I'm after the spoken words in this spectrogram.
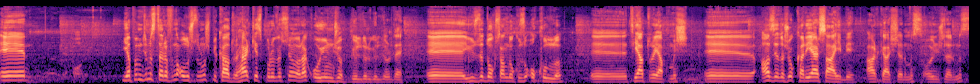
Ee, o- yapımcımız tarafından oluşturulmuş bir kadro. Herkes profesyonel olarak oyuncu Güldür Güldür'de. Ee, %99'u okullu. Ee, tiyatro yapmış. Ee, az ya da çok kariyer sahibi arkadaşlarımız, oyuncularımız.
